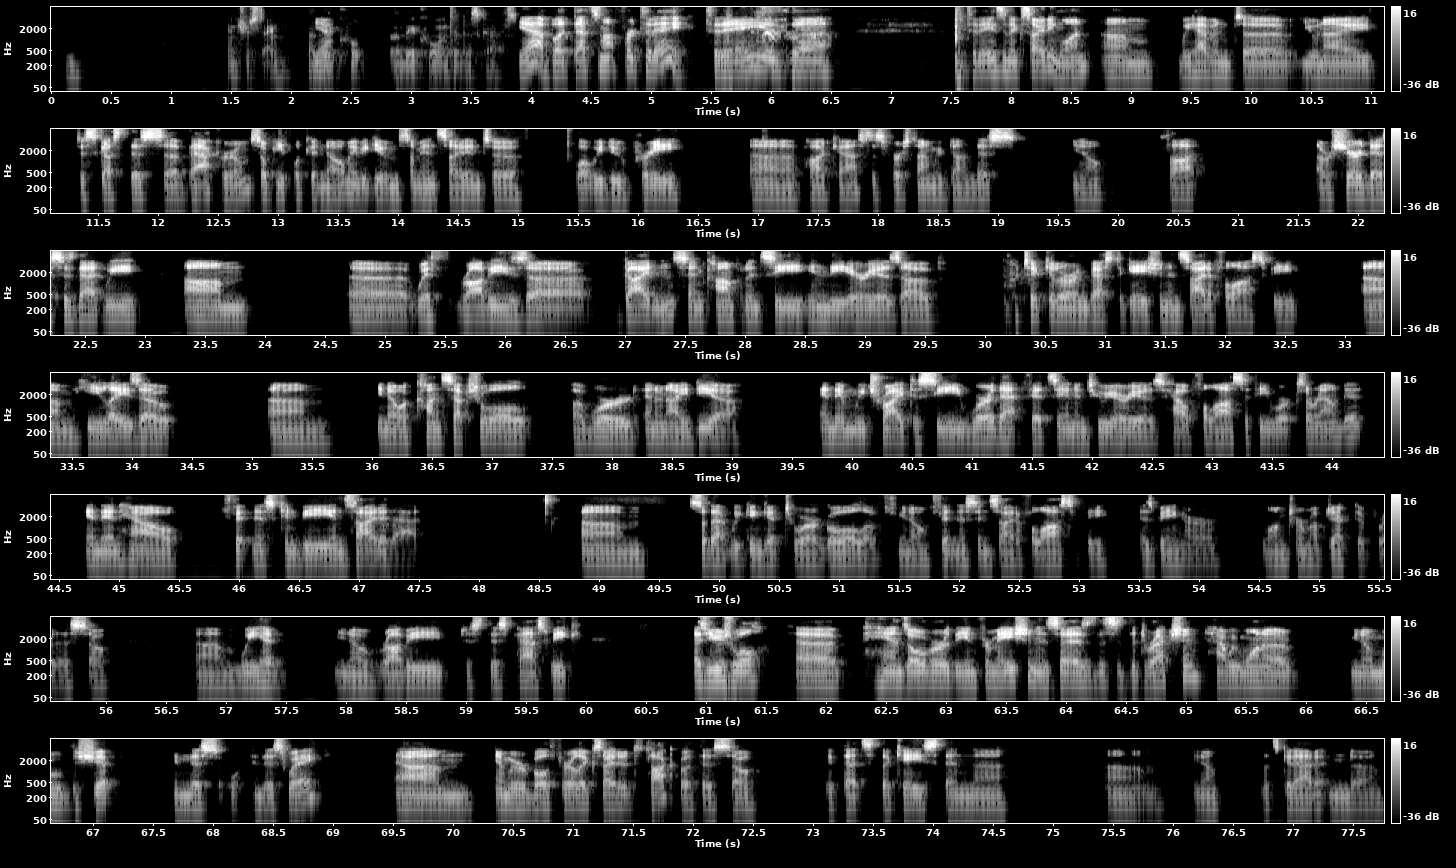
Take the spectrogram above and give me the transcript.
interesting. That'd Yeah. be cool. That'd be a cool one to discuss. Yeah, but that's not for today. Today is uh, today's an exciting one. Um, we haven't uh, you and I discussed this uh, back room, so people could know. Maybe give them some insight into what we do pre uh, podcast. This first time we've done this. You know, thought or shared this is that we um, uh, with Robbie's uh, guidance and competency in the areas of particular investigation inside of philosophy um, he lays out, um, you know, a conceptual a word and an idea, and then we try to see where that fits in in two areas: how philosophy works around it, and then how fitness can be inside of that, um, so that we can get to our goal of you know fitness inside of philosophy as being our long-term objective for this. So um, we had, you know, Robbie just this past week, as usual, uh, hands over the information and says, "This is the direction how we want to, you know, move the ship in this in this way." Um, and we were both fairly excited to talk about this. So, if that's the case, then uh, um, you know, let's get at it and uh,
